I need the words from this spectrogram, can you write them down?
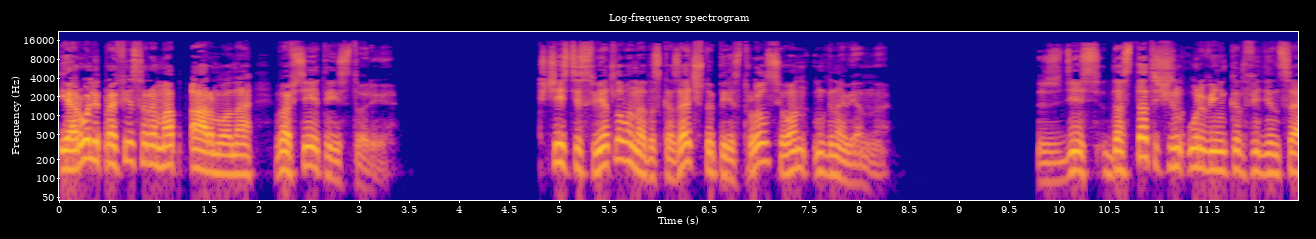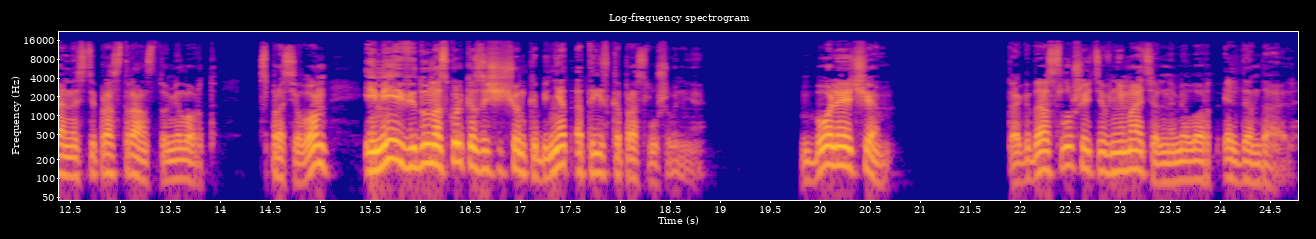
и о роли профессора Мап Армлана во всей этой истории. К чести Светлого надо сказать, что перестроился он мгновенно. «Здесь достаточен уровень конфиденциальности пространства, милорд?» — спросил он, имея в виду, насколько защищен кабинет от риска прослушивания. «Более чем». «Тогда слушайте внимательно, милорд Эльдендааль.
